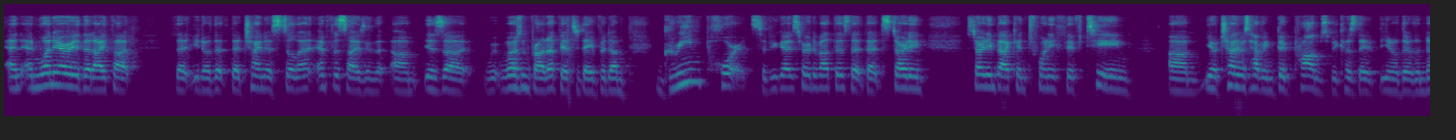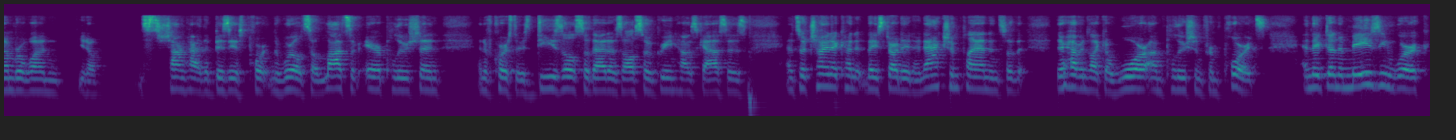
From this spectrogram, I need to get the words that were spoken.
and, and one area that I thought that, you know, that, that China is still emphasizing that um, is, uh, wasn't brought up yet today, but um, green ports. Have you guys heard about this? That, that starting, starting back in 2015, um, you know, China was having big problems because they, you know, they're the number one, you know, Shanghai, the busiest port in the world. So lots of air pollution. And of course there's diesel. So that is also greenhouse gases. And so China kind of, they started an action plan. And so they're having like a war on pollution from ports. And they've done amazing work,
